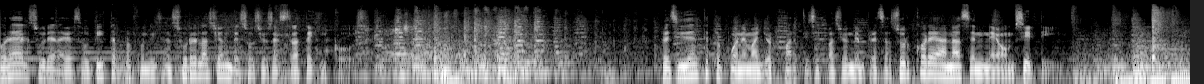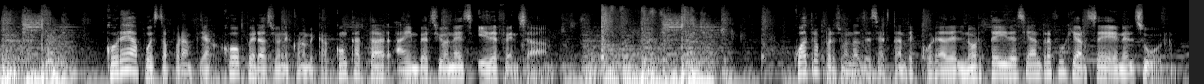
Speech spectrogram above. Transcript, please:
Corea del Sur y Arabia Saudita profundizan su relación de socios estratégicos. Presidente propone mayor participación de empresas surcoreanas en Neom City. Corea apuesta por ampliar cooperación económica con Qatar a inversiones y defensa. Cuatro personas desertan de Corea del Norte y desean refugiarse en el sur.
